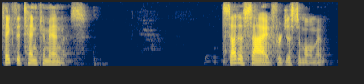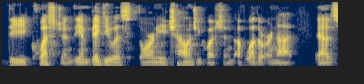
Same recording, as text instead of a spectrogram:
Take the Ten Commandments. Set aside for just a moment the question, the ambiguous, thorny, challenging question of whether or not, as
